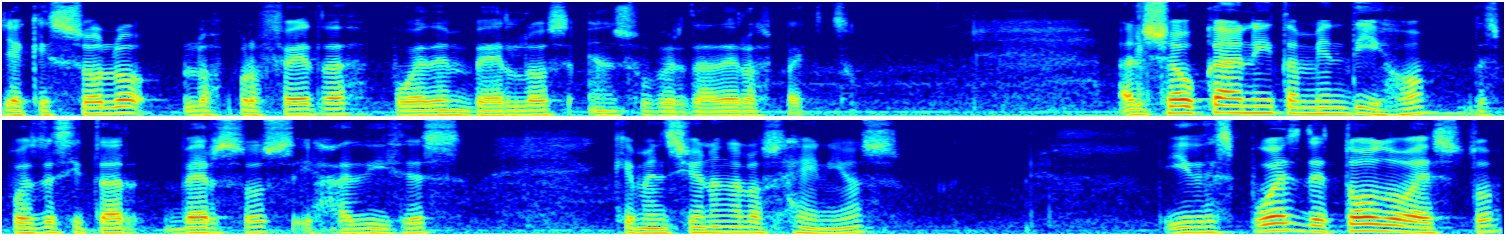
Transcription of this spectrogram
ya que solo los profetas pueden verlos en su verdadero aspecto. Al-Shawkani también dijo, después de citar versos y hadices que mencionan a los genios, y después de todo esto,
